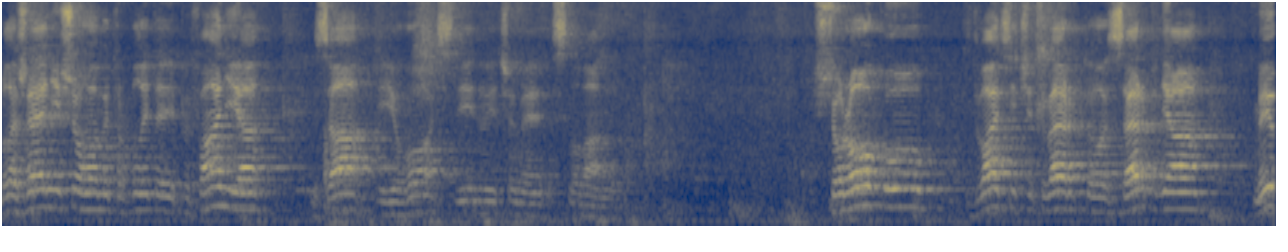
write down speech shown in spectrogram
блаженнішого митрополита Епіфанія за його слідуючими словами. Щороку, 24 серпня, ми,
